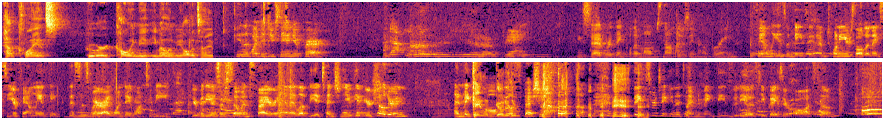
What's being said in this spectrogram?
have clients who are calling me and emailing me all the time. Caleb, what did you say in your prayer? That mom is her brain. You said we're thankful that mom's not losing her brain. Your family is amazing. I'm 20 years old and I see your family and think this is where I one day want to be. Your videos are so inspiring and I love the attention you give your children and make them Caleb, all go to feel the- special. Thanks for taking the time to make these videos. You guys are awesome.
